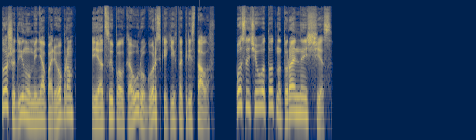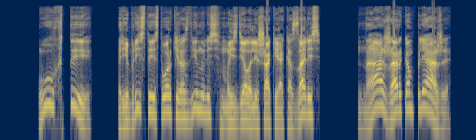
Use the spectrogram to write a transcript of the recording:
Тоши двинул меня по ребрам и отсыпал Кауру горсть каких-то кристаллов, после чего тот натурально исчез. Ух ты! Ребристые створки раздвинулись, мы сделали шаг и оказались на жарком пляже.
